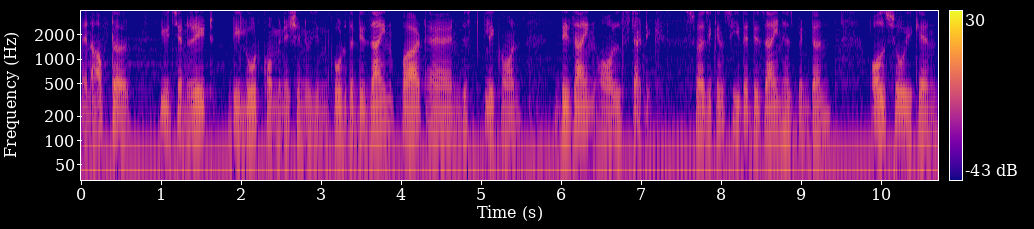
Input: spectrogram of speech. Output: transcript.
And after you generate the load combination you can go to the design part and just click on design all static. So as you can see the design has been done. Also you can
